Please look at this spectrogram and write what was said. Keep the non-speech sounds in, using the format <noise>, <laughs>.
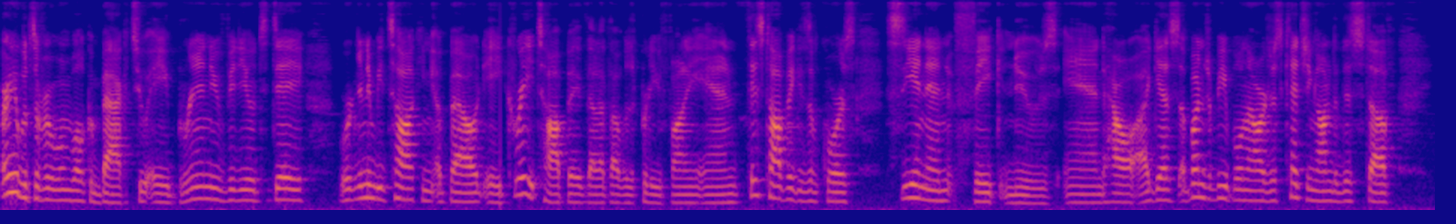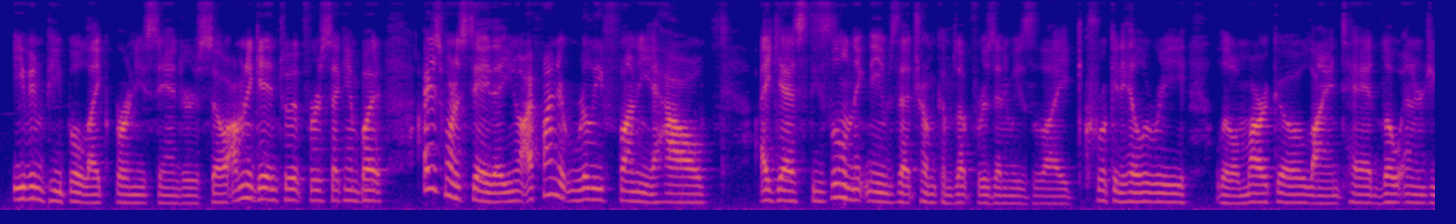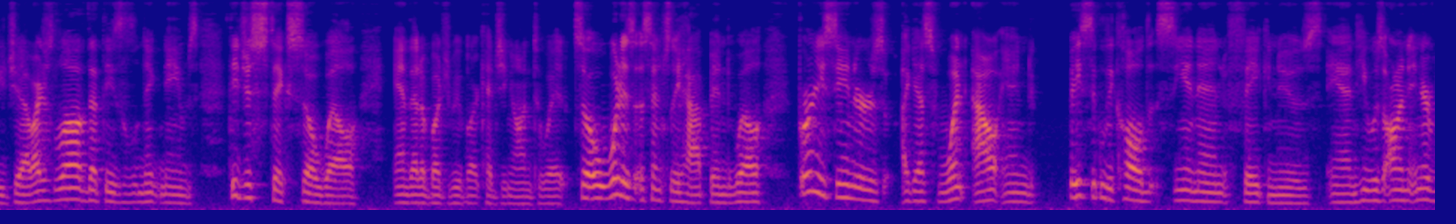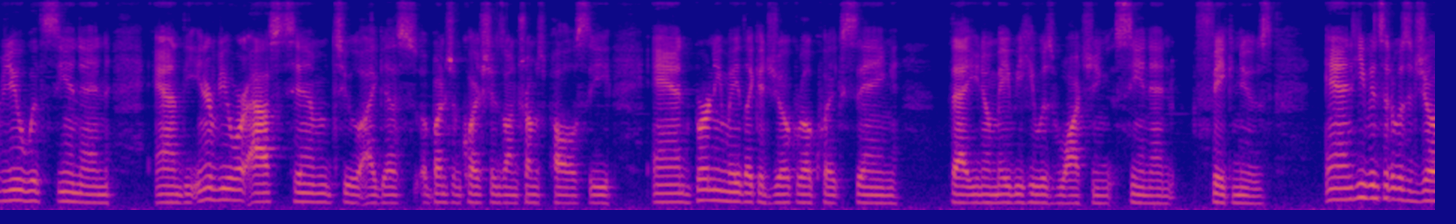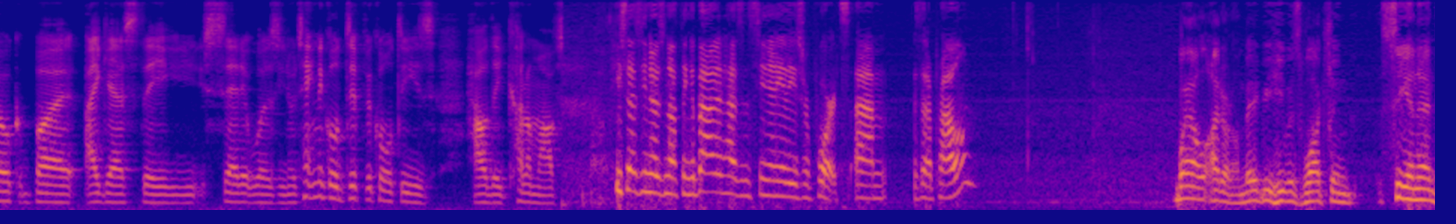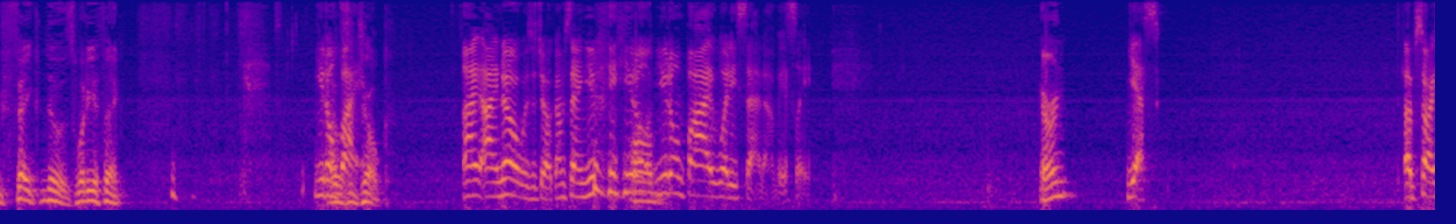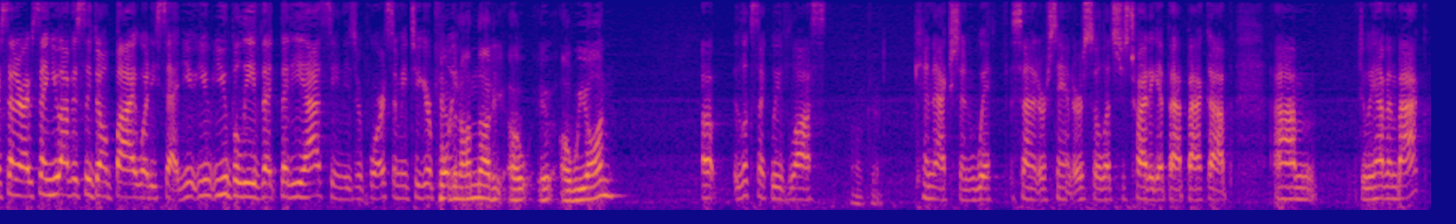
Alright, what's up everyone? Welcome back to a brand new video. Today, we're going to be talking about a great topic that I thought was pretty funny, and this topic is, of course, CNN fake news, and how I guess a bunch of people now are just catching on to this stuff, even people like Bernie Sanders. So I'm going to get into it for a second, but I just want to say that, you know, I find it really funny how I guess these little nicknames that Trump comes up for his enemies, like Crooked Hillary, Little Marco, Lyin' Ted, Low Energy Jeb. I just love that these nicknames they just stick so well, and that a bunch of people are catching on to it. So what has essentially happened? Well, Bernie Sanders, I guess, went out and basically called CNN fake news, and he was on an interview with CNN, and the interviewer asked him to, I guess, a bunch of questions on Trump's policy, and Bernie made like a joke real quick saying that, you know, maybe he was watching CNN fake news. And he even said it was a joke, but I guess they said it was, you know, technical difficulties, how they cut him off. He says he knows nothing about it, hasn't seen any of these reports. Um, is that a problem? Well, I don't know. Maybe he was watching CNN fake news. What do you think? <laughs> you don't that was buy a joke. It. I, I know it was a joke. I'm saying you, <laughs> you, don't, Um, you don't buy what he said, obviously. Erin? Yes. I'm sorry, Senator. I'm saying you obviously don't buy what he said. You, you, you believe that, that he has seen these reports. I mean, to your Kevin, point. Kevin, I'm not. Oh, are we on? Uh, it looks like we've lost Okay. Connection with Senator Sanders, so let's just try to get that back up. Um, do we have him back?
